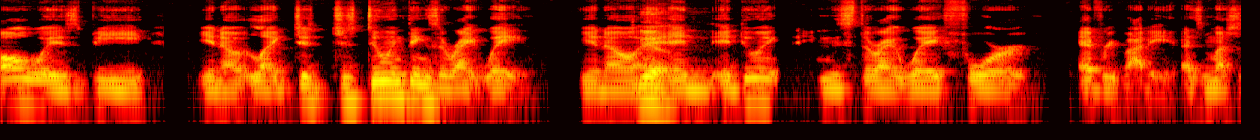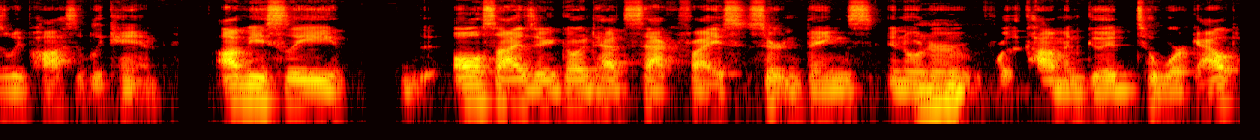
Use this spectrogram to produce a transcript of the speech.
always be you know like just just doing things the right way you know Yeah. and, and doing things the right way for everybody as much as we possibly can obviously all sides are going to have to sacrifice certain things in order Mhm. for the common good to work out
